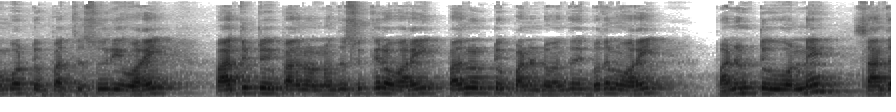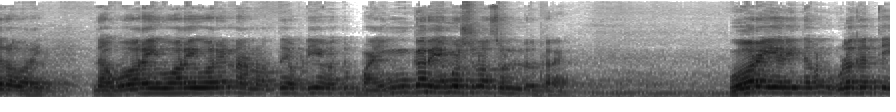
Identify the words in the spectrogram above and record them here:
ஒம்பது டு பத்து சூரிய வரை பத்து டு பதினொன்று வந்து சுக்கிர வரை பதினொன்று டு பன்னெண்டு வந்து புதன் வரை பன்னெண்டு டு ஒன்று சந்திர வரை இந்த ஓரை ஓரை ஓரை நான் வந்து அப்படியே வந்து பயங்கர எமோஷனலாக சொல்லியிருக்கிறேன் ஓரை எறிந்தவன் உலகத்தை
